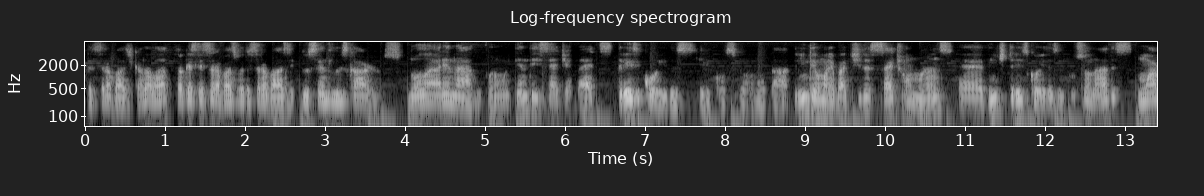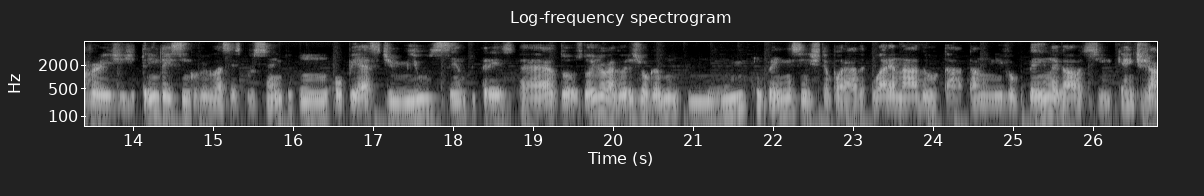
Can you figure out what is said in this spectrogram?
terceira base de cada lado, só que essa terceira base foi a terceira base do St. Louis Cardinals, Nolan Arenado. Foram 87 at-bats, 13 corridas que ele conseguiu anotar, 31 rebatidas, 7 home runs, é, 23 corridas impulsionadas, um average de 35,6%, um OPS de 1113. É, os dois jogadores jogando muito bem nesse início de temporada. O Arenado tá, tá num nível bem legal, assim, que a gente já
